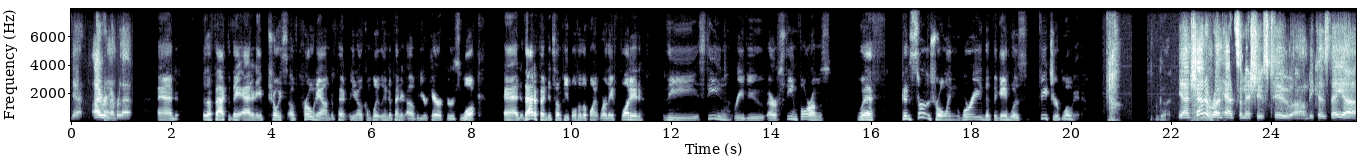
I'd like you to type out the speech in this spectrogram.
Yeah, I remember that. And the fact that they added a choice of pronoun, depend, you know, completely independent of your character's look, and that offended some people to the point where they flooded the Steam review or Steam forums with concern trolling, worried that the game was feature bloated. Good. Yeah, and Shadowrun had some issues too um, because they uh,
